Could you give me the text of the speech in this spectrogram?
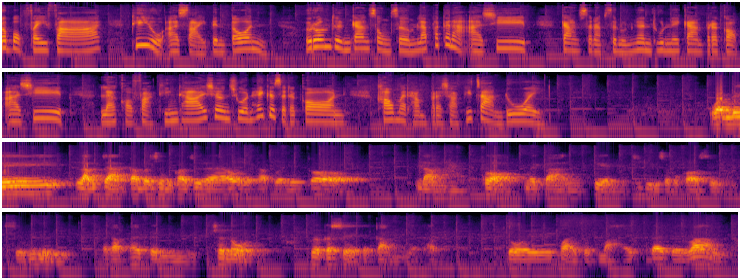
ระบบไฟฟ้าที่อยู่อาศัยเป็นต้น รวมถึงการส่งเสริมและพัฒนาอาชีพ การสนับสนุนเงินทุนในการประกอบอาชีพ และขอฝากทิ้งท้ายเชิญชวนให้เกษตรกร เข้ามาทำประชาพิจารณ์ด้วย วันนี้หลังจากการประชุมคราวที่แล้วนะครับ วันนี้ก็นำกรอบในการเปลี่ยนที่ดินสปกสี่ศูนย์หนึ่งนะครับให้เป็นโฉนดเพื่อเกษตรกรรมนะครับ โดยฝ่ายกฎหมายได้ไปร่างค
